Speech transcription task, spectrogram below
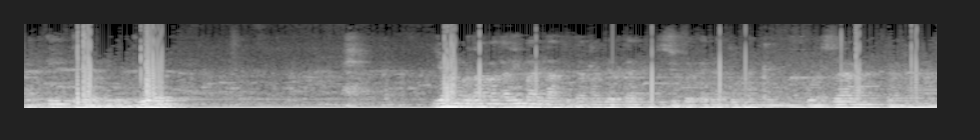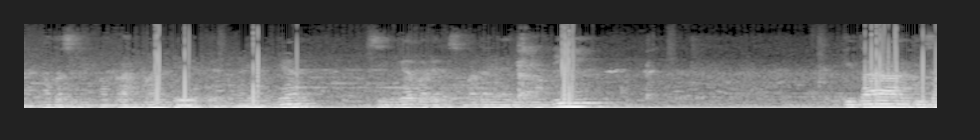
bakti 2002 yang pertama kali marilah kita panjatkan puji syukur kepada Tuhan yang Maha Kuasa karena atas nikmat rahmat dan pengayahnya sehingga pada kesempatan hari ini kita bisa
